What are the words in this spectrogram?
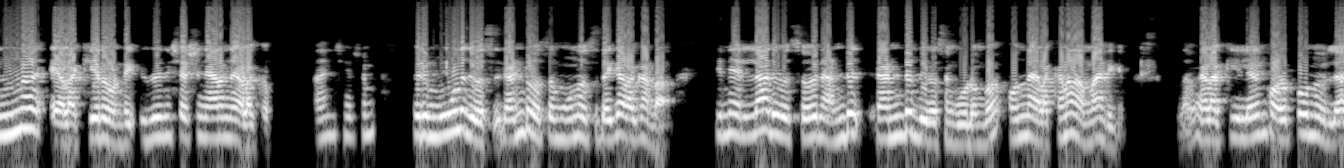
ഇന്ന് ഇളക്കിയതുകൊണ്ട് ഇതിന് ശേഷം ഞാനൊന്ന് ഇളക്കും. അതിനുശേഷം ഒരു മൂന്ന് ദിവസം രണ്ട് ദിവസം മൂന്ന് ദിവസത്തേക്ക് ഇളക്കണ്ട. പിന്നെ എല്ലാ ദിവസവും രണ്ട് രണ്ട് ദിവസം കൂടുമ്പോൾ ഒന്ന് ഇളക്കണം നന്നായിരിക്കും ഇളക്കിയില്ലെങ്കിലും കുഴപ്പമൊന്നുമില്ല.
